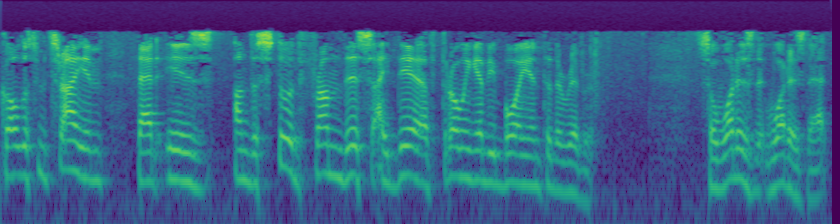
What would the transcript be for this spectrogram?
Golus Mitzrayim that is understood from this idea of throwing every boy into the river. So what is that? What is that?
